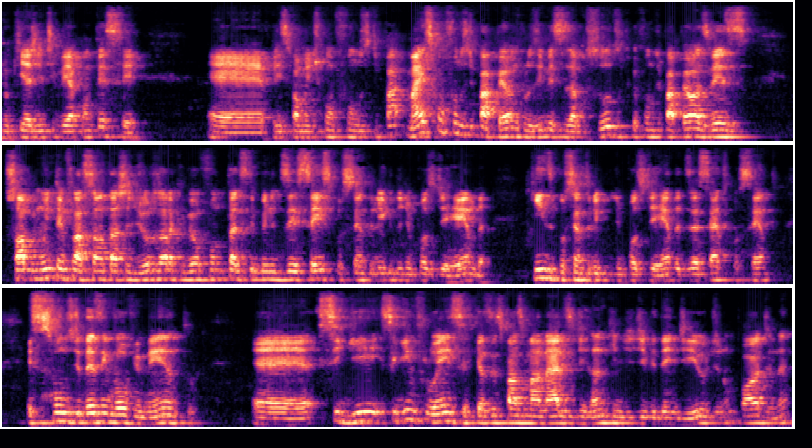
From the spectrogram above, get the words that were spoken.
O que a gente vê acontecer. É, principalmente com fundos de mais com fundos de papel, inclusive esses absurdos, porque o fundo de papel às vezes sobe muito a inflação, a taxa de juros, a hora que vê o fundo está distribuindo 16% líquido de imposto de renda, 15% líquido de imposto de renda, 17%. Esses fundos de desenvolvimento, é, seguir, seguir influencer, que às vezes faz uma análise de ranking de dividend yield, não pode, né?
